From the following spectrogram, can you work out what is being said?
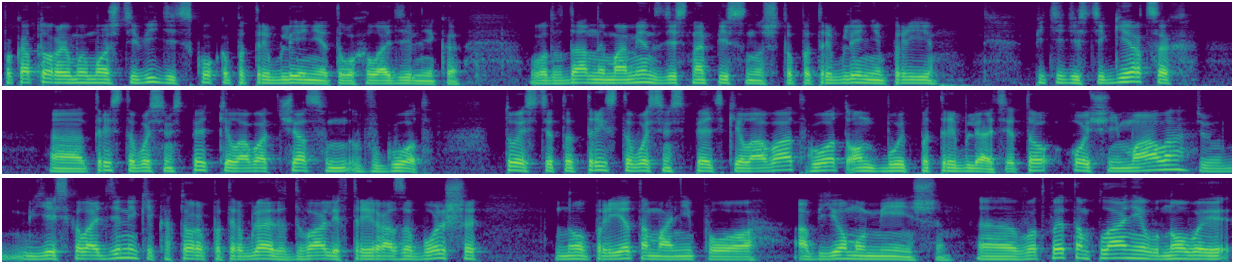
по которой вы можете видеть, сколько потребления этого холодильника. Вот в данный момент здесь написано, что потребление при 50 герцах 385 киловатт-час в год. То есть это 385 киловатт в год он будет потреблять. Это очень мало. Есть холодильники, которые потребляют в 2 или в 3 раза больше, но при этом они по объему меньше. Э, вот в этом плане новые,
